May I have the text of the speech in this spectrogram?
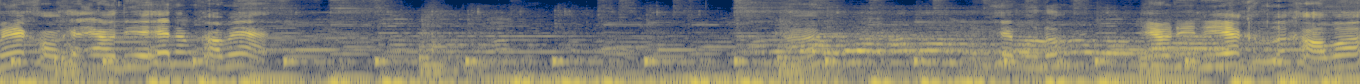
แม่ขอแค่ LD ให้น้ำเขาแม่เห็นมึงดู LD คือเขาปะ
